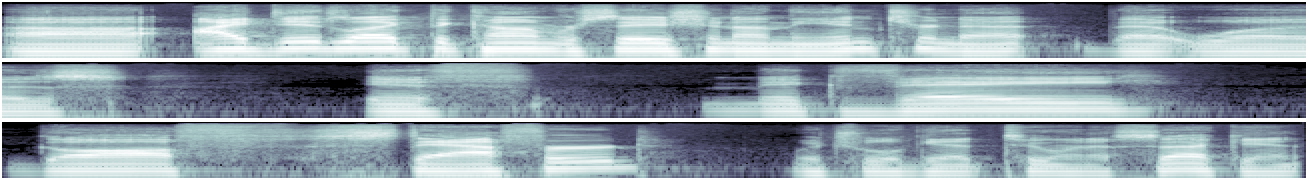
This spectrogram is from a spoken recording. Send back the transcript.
Uh, I did like the conversation on the internet that was if McVay, Goff, Stafford, which we'll get to in a second,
